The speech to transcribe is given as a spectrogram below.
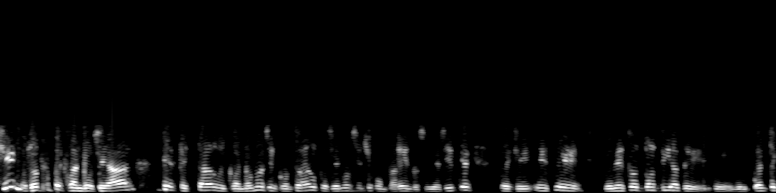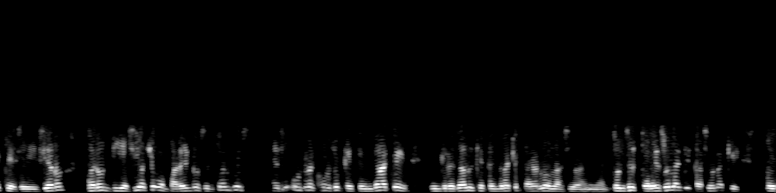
Sí, nosotros pues cuando se ha detectado y cuando hemos encontrado pues hemos hecho comparendos y decir que pues ese en estos dos días de, del puente que se hicieron fueron 18 comparendos, entonces es un recurso que tendrá que ingresarlo y que tendrá que pagarlo la ciudadanía. Entonces, por eso la invitación a que pues,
